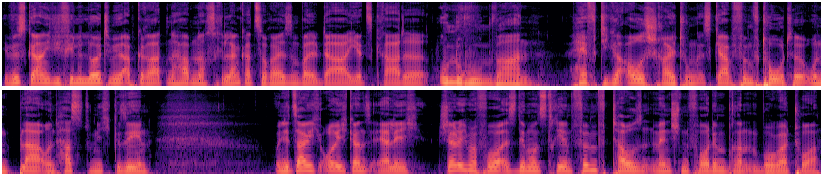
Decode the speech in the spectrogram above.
Ihr wisst gar nicht, wie viele Leute mir abgeraten haben, nach Sri Lanka zu reisen, weil da jetzt gerade Unruhen waren. Heftige Ausschreitungen, es gab fünf Tote und bla und hast du nicht gesehen. Und jetzt sage ich euch ganz ehrlich, stellt euch mal vor, es demonstrieren 5000 Menschen vor dem Brandenburger Tor.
